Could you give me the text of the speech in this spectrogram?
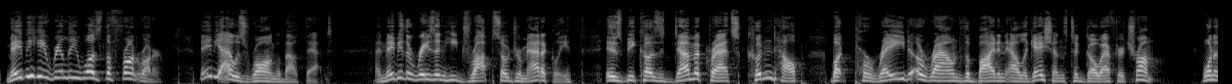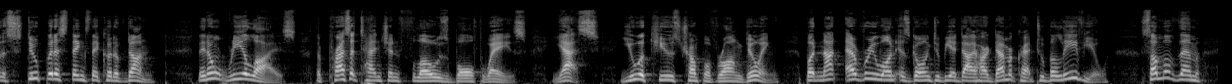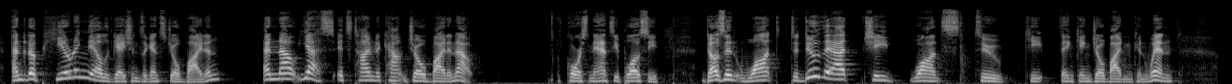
Maybe he really was the front runner. Maybe I was wrong about that. And maybe the reason he dropped so dramatically is because Democrats couldn't help but parade around the Biden allegations to go after Trump. One of the stupidest things they could have done. They don't realize the press attention flows both ways. Yes, you accuse Trump of wrongdoing, but not everyone is going to be a diehard Democrat to believe you. Some of them ended up hearing the allegations against Joe Biden, and now, yes, it's time to count Joe Biden out. Of course, Nancy Pelosi doesn't want to do that. She wants to keep thinking Joe Biden can win.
